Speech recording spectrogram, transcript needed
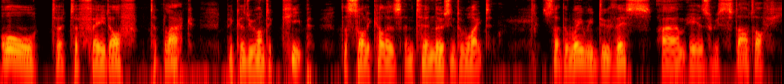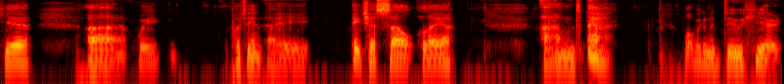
all to, to fade off to black because we want to keep the solid colors and turn those into white. So the way we do this um, is we start off here, uh, we put in a HSL layer and what we're going to do here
